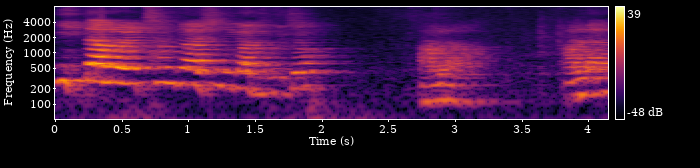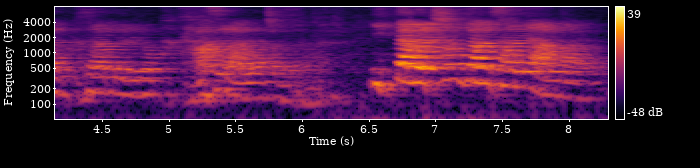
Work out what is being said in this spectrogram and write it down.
이 땅을 창조하신 이가 누구죠? 알라. 알라는 그 사람들 이름 그 갓을 알라고 하잖아요. 이 땅을 창조한 사람이 알라예요.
